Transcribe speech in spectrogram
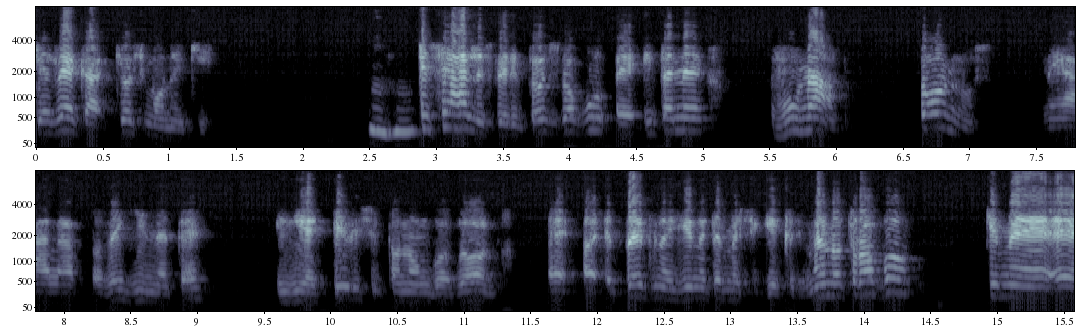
και δέκα και όχι μόνο εκεί. Μμμ. Και σε άλλες περιπτώσεις όπου ε, ήταν βουνά, τόνους. Ναι, αλλά αυτό δεν γίνεται. Η διαχείριση των ογκωδών ε, ε, πρέπει να γίνεται με συγκεκριμένο τρόπο και, με, ε,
